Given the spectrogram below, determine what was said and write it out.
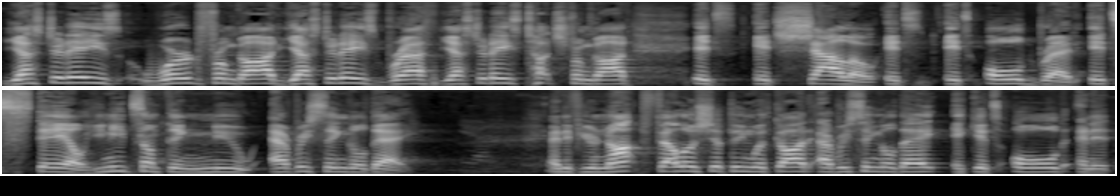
yesterday's word from God, yesterday's breath, yesterday's touch from God it's, it's shallow, it's, it's old bread, it's stale. You need something new every single day. And if you're not fellowshipping with God every single day, it gets old and it,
